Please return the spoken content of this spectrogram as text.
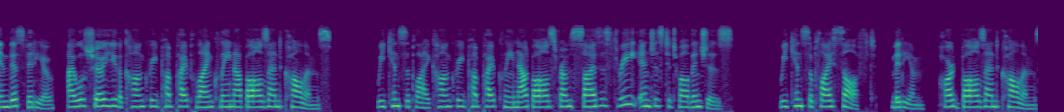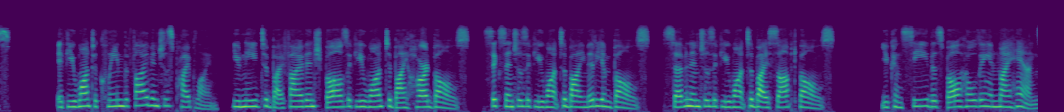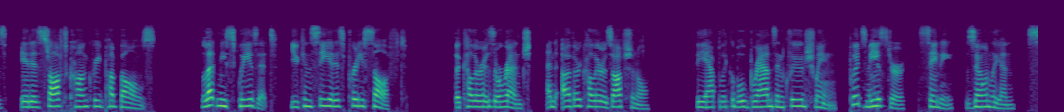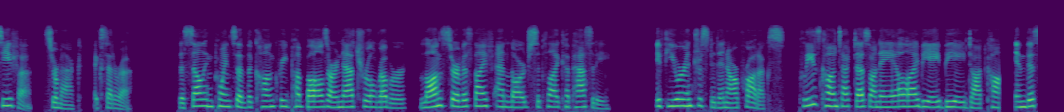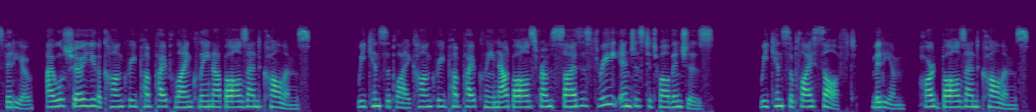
In this video, I will show you the concrete pump pipeline cleanout balls and columns. We can supply concrete pump pipe cleanout balls from sizes 3 inches to 12 inches. We can supply soft, medium, hard balls and columns. If you want to clean the 5 inches pipeline, you need to buy 5 inch balls if you want to buy hard balls, 6 inches if you want to buy medium balls, 7 inches if you want to buy soft balls. You can see this ball holding in my hands, it is soft concrete pump balls. Let me squeeze it, you can see it is pretty soft. The color is orange, and other color is optional. The applicable brands include Schwing, Putzmeister, Sany, Zoomlion, CIFA, Cermak, etc. The selling points of the concrete pump balls are natural rubber, long service life and large supply capacity. If you are interested in our products, please contact us on alibaba.com. In this video, I will show you the concrete pump pipeline cleanout balls and columns. We can supply concrete pump pipe cleanout balls from sizes 3 inches to 12 inches. We can supply soft, medium, hard balls and columns.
